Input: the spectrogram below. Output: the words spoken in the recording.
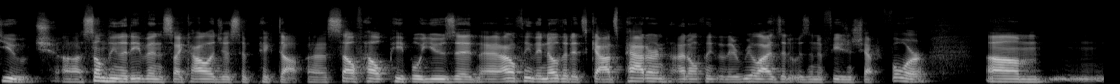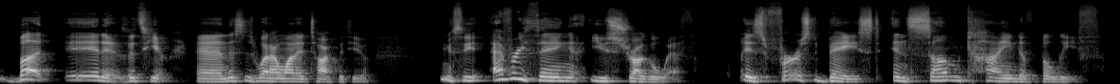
huge, uh, something that even psychologists have picked up. Uh, Self help people use it. I don't think they know that it's God's pattern. I don't think that they realize that it was in Ephesians chapter 4. Um, but it is, it's here. And this is what I wanted to talk with you. You see, everything you struggle with, is first based in some kind of belief.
